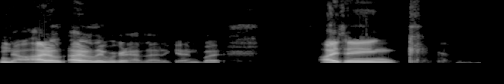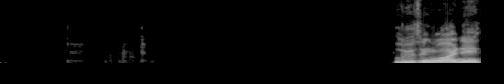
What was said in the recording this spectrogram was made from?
no, I don't. I don't think we're gonna have that again. But I think losing Line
